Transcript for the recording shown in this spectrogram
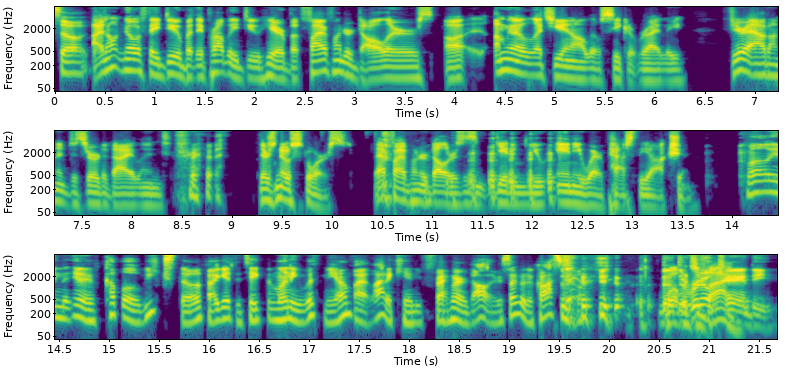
So I don't know if they do, but they probably do here. But $500, uh, I'm going to let you in on a little secret, Riley. If you're out on a deserted island, there's no stores. That $500 isn't getting you anywhere past the auction. well, in in a couple of weeks though, if I get to take the money with me, I'll buy a lot of candy for five hundred dollars. I'll go to Costco. the, What the would you real buy? candy.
